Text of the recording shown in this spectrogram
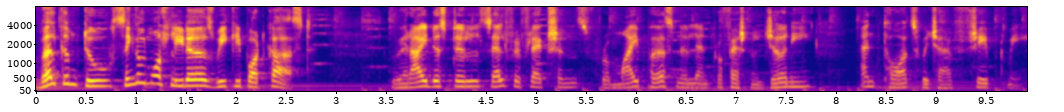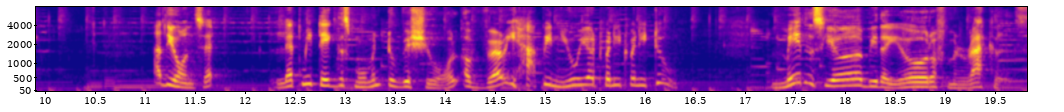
Welcome to Single Malt Leaders Weekly Podcast, where I distill self reflections from my personal and professional journey and thoughts which have shaped me. At the onset, let me take this moment to wish you all a very happy New Year 2022. May this year be the year of miracles.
